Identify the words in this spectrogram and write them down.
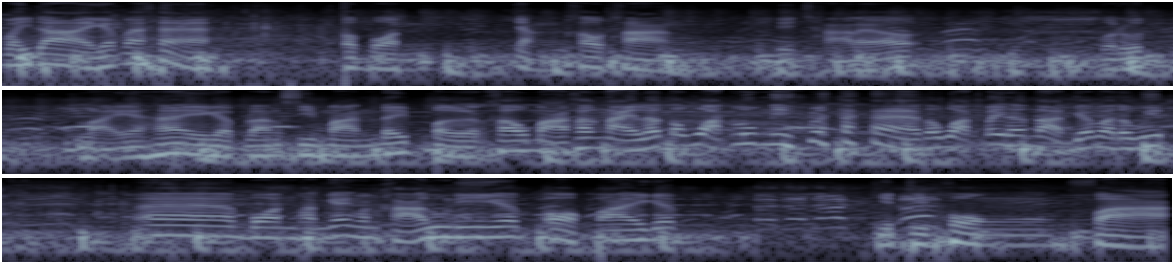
ฟไว้ได้ครับแม่บอลยังเข้าทางเดชาแล้ววรุษไหลให้กับรังสีมันได้เปิดเข้ามาข้างในแล้วตวัดลูกนี้แม่ตวัดไม่ถนัดครับอัตวิทย์บอลพันแก้งพันขาลูกนี้ครับออกไปครับกิติพงศ์ฝา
